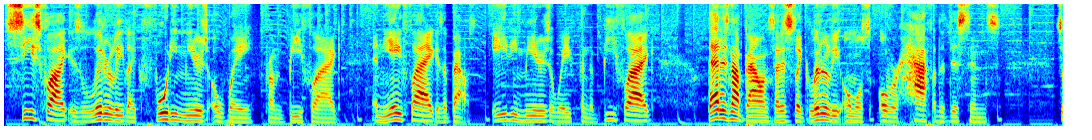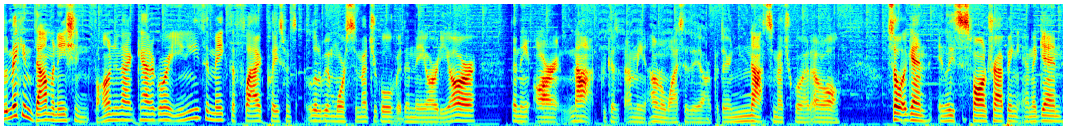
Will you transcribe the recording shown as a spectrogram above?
C's flag is literally like 40 meters away from B flag, and the A flag is about 80 meters away from the B flag. That is not balanced. That is like literally almost over half of the distance. So making domination fun in that category, you need to make the flag placements a little bit more symmetrical than they already are. Than they are not because I mean I don't know why I said they are, but they're not symmetrical at all. So again, it leads to spawn trapping, and again,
